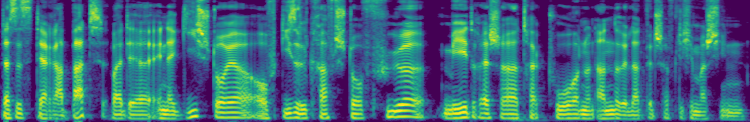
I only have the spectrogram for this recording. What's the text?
Das ist der Rabatt bei der Energiesteuer auf Dieselkraftstoff für Mähdrescher, Traktoren und andere landwirtschaftliche Maschinen.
